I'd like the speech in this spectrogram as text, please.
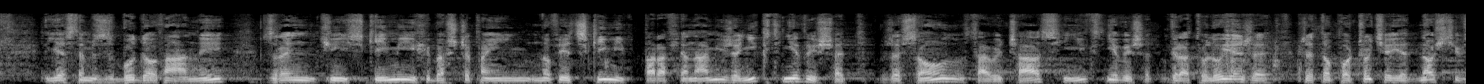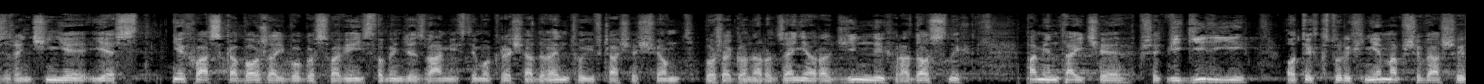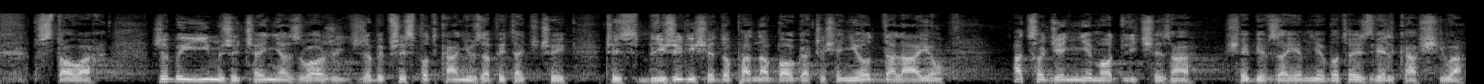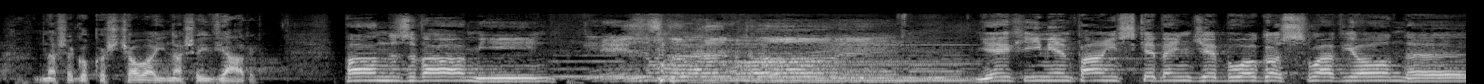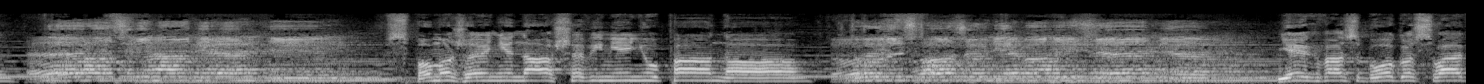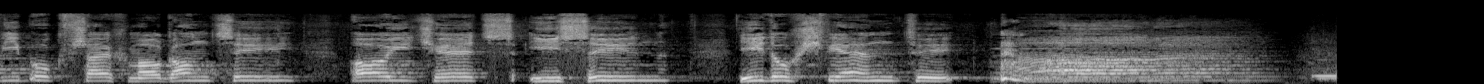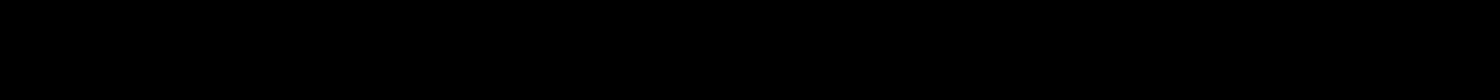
jestem zbudowany z ręcińskimi chyba szczepanowieckimi parafianami, że nikt nie wyszedł, że są cały czas i nikt nie wyszedł. Gratuluję, że, że to poczucie jedności w Zręcinie jest. Niech łaska Boża i błogosławieństwo będzie z Wami w tym okresie Adwentu i w czasie świąt Bożego Narodzenia, rodzinnych, radosnych. Pamiętajcie przy Wigilii o tych, których nie ma przy Waszych stołach, żeby im życzenia złożyć, żeby przy spotkaniu zapytać, czy, czy zbliżyli się do Pana Boga, czy się nie oddalają, a codziennie modlić się za siebie wzajemnie, bo to jest wielka siła naszego Kościoła i naszej wiary. Pan z Wami. Niech imię Pańskie będzie błogosławione. Wspomożenie nasze w imieniu Pana. który stworzył niebo i ziemię. Niech was błogosławi Bóg Wszechmogący, Ojciec i Syn i Duch Święty. Amen.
